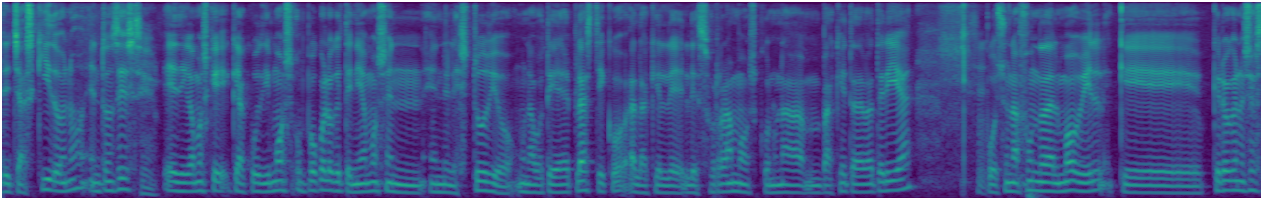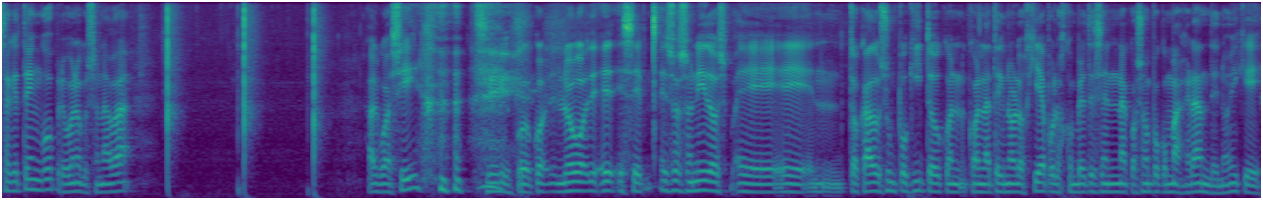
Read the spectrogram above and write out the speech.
de chasquido, ¿no? Entonces, eh, digamos que, acudimos un poco a lo que teníamos en, el estudio, una botella de plástico a la que le, zurramos con una baqueta de batería, hmm. pues una funda del móvil que creo que no sé hasta que tengo, pero bueno, que sonaba algo así. Luego e, ese, esos sonidos eh, tocados un poquito con, con, la tecnología, pues los conviertes en una cosa un poco más grande, ¿no? Y que,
